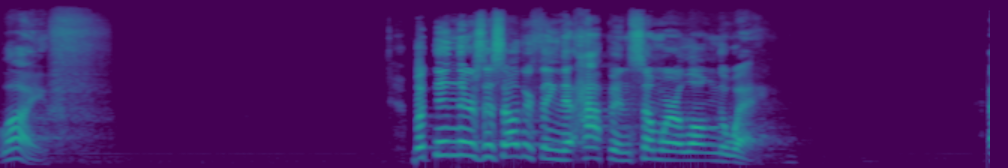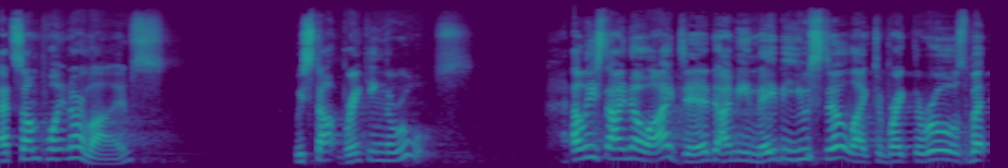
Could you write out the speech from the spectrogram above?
life. But then there's this other thing that happens somewhere along the way. At some point in our lives, we stop breaking the rules. At least I know I did. I mean, maybe you still like to break the rules, but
